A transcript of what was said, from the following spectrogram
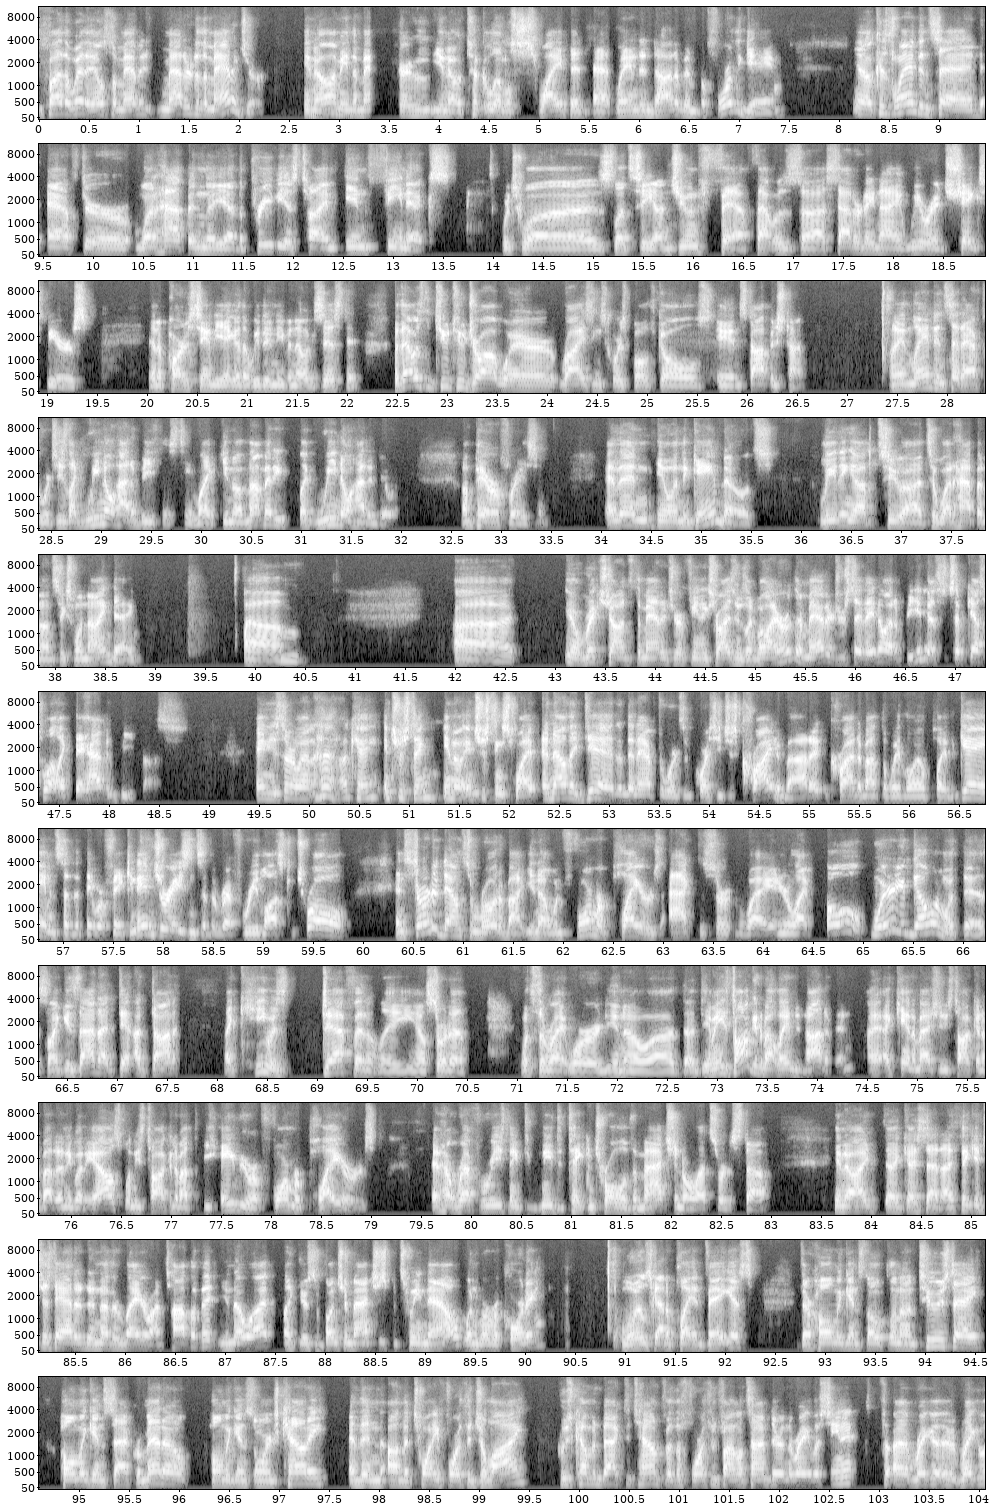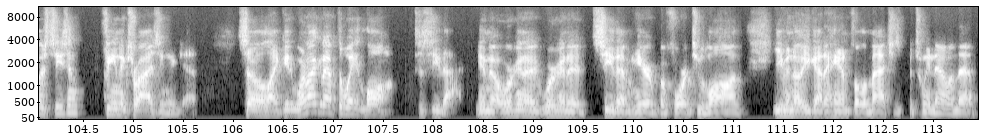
By the way, they also matter, matter to the manager. You know, mm-hmm. I mean, the manager who, you know, took a little swipe at, at Landon Donovan before the game. You know, because Landon said after what happened the uh, the previous time in Phoenix, which was, let's see, on June 5th. That was uh, Saturday night. We were at Shakespeare's in a part of San Diego that we didn't even know existed. But that was the 2 2 draw where Rising scores both goals in stoppage time. And Landon said afterwards, he's like, we know how to beat this team. Like, you know, not many, like, we know how to do it. I'm paraphrasing. And then, you know, in the game notes leading up to uh, to what happened on 619 day, um, uh, you know, Rick Schantz, the manager of Phoenix Rising, was like, "Well, I heard their manager say they know how to beat us, except guess what? Like they haven't beat us." And you sort of went, huh, okay, interesting, you know, interesting swipe. And now they did. And then afterwards, of course, he just cried about it, cried about the way Loyal played the game and said that they were faking injuries and said the referee lost control and started down some road about, you know, when former players act a certain way and you're like, oh, where are you going with this? Like, is that a, a Don? Like, he was definitely, you know, sort of what's the right word? You know, uh, I mean, he's talking about Landon Donovan. I, I, can't imagine he's talking about anybody else when he's talking about the behavior of former players and how referees need to need to take control of the match and all that sort of stuff. You know, I like I said, I think it just added another layer on top of it. You know what? Like, there's a bunch of matches between now when we're recording. Loyal's got to play in Vegas. They're home against Oakland on Tuesday, home against Sacramento, home against Orange County, and then on the 24th of July, Who's coming back to town for the fourth and final time during the regular season? Uh, regular regular season, Phoenix Rising again. So like we're not gonna have to wait long to see that. You know, we're gonna we're gonna see them here before too long, even though you got a handful of matches between now and then.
